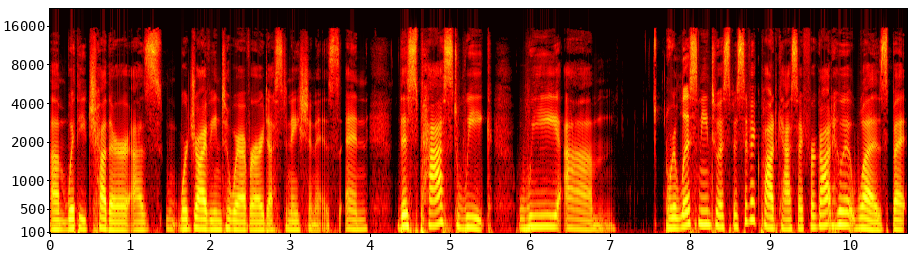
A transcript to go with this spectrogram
um, with each other as we're driving to wherever our destination is. And this past week, we um, were listening to a specific podcast. I forgot who it was, but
